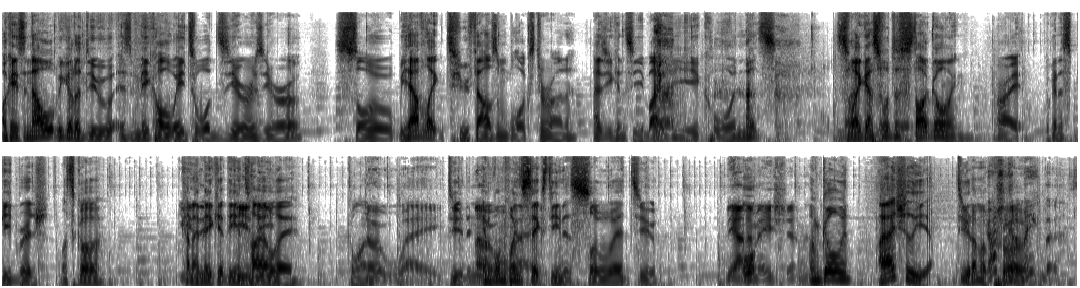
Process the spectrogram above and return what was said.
Okay, so now what we gotta do is make our way towards zero zero. So we have like 2,000 blocks to run, as you can see by the coordinates. So I guess we'll just start going. All right, we're gonna speed bridge. Let's go. Can I make it the entire way? Come on. No way, Dude, no in 1.16 it's so weird too. The oh, animation. I'm going. I actually, dude, I'm a You're actually pro. gonna make this.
